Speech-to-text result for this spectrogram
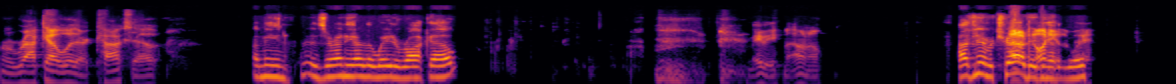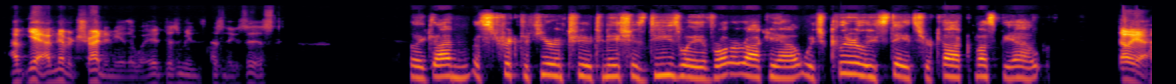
We're gonna rock out with our cocks out. I mean, is there any other way to rock out? Maybe I don't know. I've never tried any any other other way. way. I've, yeah, I've never tried any other way. It doesn't mean it doesn't exist. Like, I'm a strict adherent to Tenacious D's way of ro- rocking out, which clearly states your cock must be out. Oh yeah,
